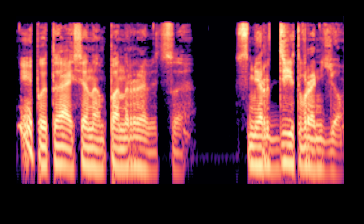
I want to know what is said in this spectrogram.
«Не пытайся нам понравиться. Смердит враньем».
